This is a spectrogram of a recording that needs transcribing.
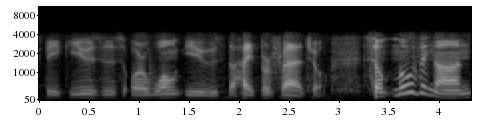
speak, uses or won't use the hyperfragile. So moving on,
